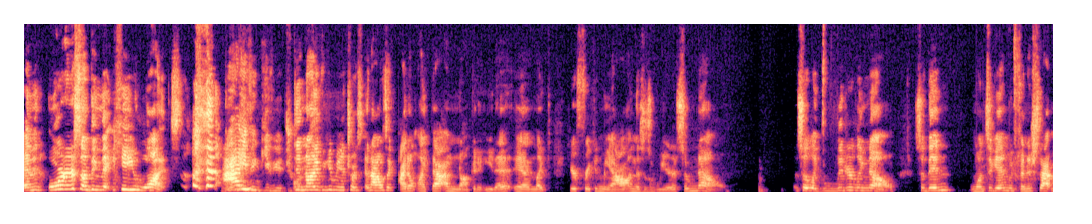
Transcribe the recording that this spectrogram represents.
And then order something that he wants. I even give you a choice. did not even give me a choice. And I was like, I don't like that. I'm not gonna eat it. And like, you're freaking me out, and this is weird. So no. So like, literally no. So then once again, we finish that.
